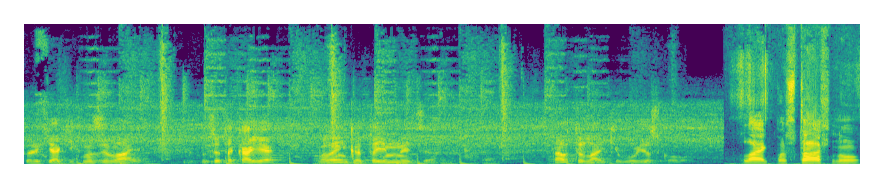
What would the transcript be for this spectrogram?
то як їх називаю. Оце така є маленька таємниця. Ставте лайки обов'язково. Лайк постав, ну.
